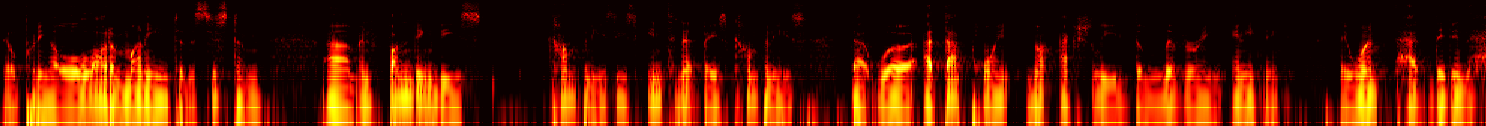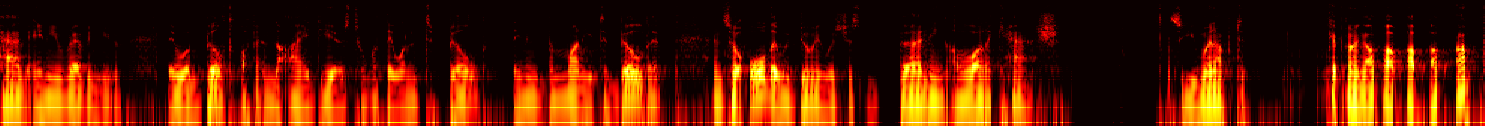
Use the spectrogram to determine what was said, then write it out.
They were putting a lot of money into the system um, and funding these companies, these internet based companies that were at that point not actually delivering anything. They weren't ha- they didn't have any revenue. They were built off an idea as to what they wanted to build. They needed the money to build it, and so all they were doing was just burning a lot of cash. So you went up to, kept going up, up, up, up, up,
